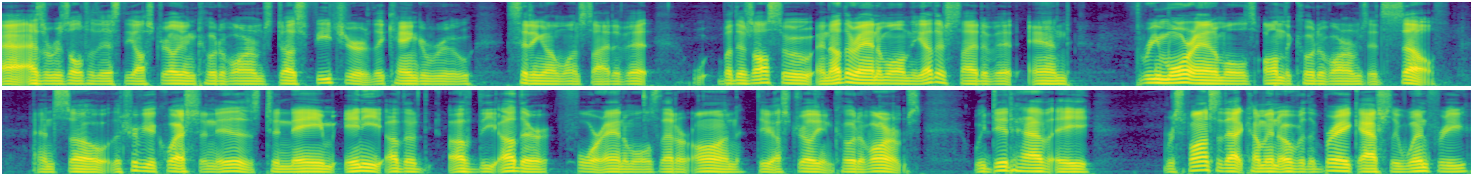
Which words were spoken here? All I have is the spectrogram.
as a result of this, the Australian coat of arms does feature the kangaroo sitting on one side of it, but there's also another animal on the other side of it, and three more animals on the coat of arms itself. And so the trivia question is to name any other of the other four animals that are on the Australian coat of arms. We did have a response to that come in over the break. Ashley Winfrey,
